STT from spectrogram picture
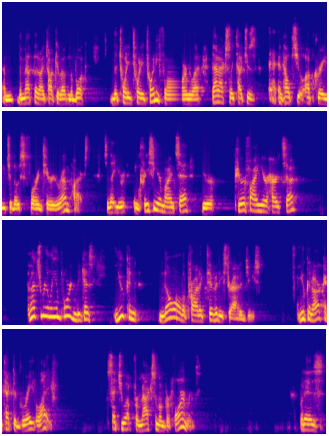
And the method I talked about in the book, the 20 20 20 formula, that actually touches and helps you upgrade each of those four interior empires so that you're increasing your mindset, you're purifying your heart set. And that's really important because you can know all the productivity strategies. You can architect a great life, set you up for maximum performance. But as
